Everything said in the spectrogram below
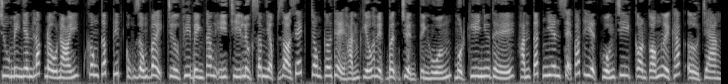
Chu Minh Nhân lắc đầu nói, không cấp thiết cũng giống vậy, trừ phi bình tăng ý chí lực xâm nhập dò xét trong cơ thể hắn khiếu huyệt vận chuyển tình huống, một khi như thế, hắn tất nhiên sẽ phát hiện, huống chi còn có người khác ở tràng.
